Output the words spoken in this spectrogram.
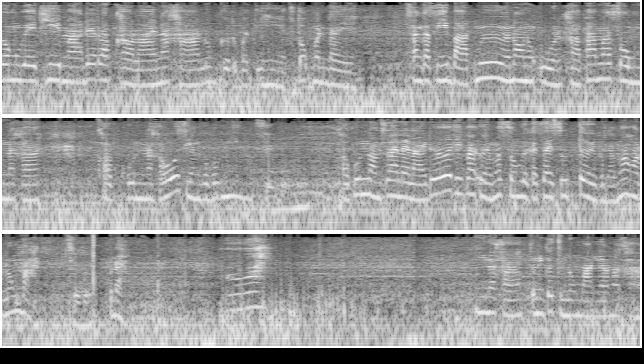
ลงเวทีมาได้รับข่าวร้ายนะคะ ลุงเกิดอุบัติเหตุตกบันได สังกะสีบาดมือน้องน้องอูนค่ะพามาทรงนะคะ ขอบคุณนะคะโอ้เสียงกับพวกนี้เสียงบุ้มีขอบคุณน้องชายหลาย ๆ เด้อที่พาเอ่ยมาทรงเอ่ยกระใส่สุดเตยผุนละมาหอดลงบาดใช่ไหมผุนอะโอ้ยนี่นะคะ ตอนนี้ก็ถึงโรงพยาบาลแล้วนะคะ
